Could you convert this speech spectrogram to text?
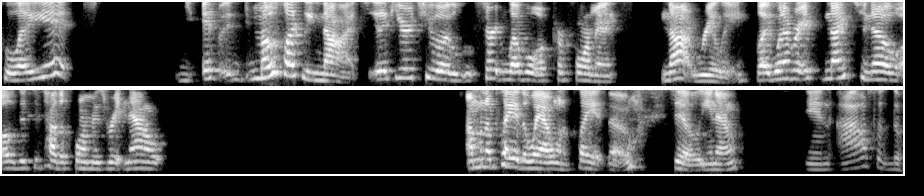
play it? If most likely not. If you're to a certain level of performance, not really. Like whenever it's nice to know, oh, this is how the form is written out. I'm going to play it the way I want to play it though, still, you know. And I also the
